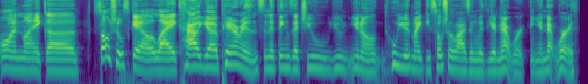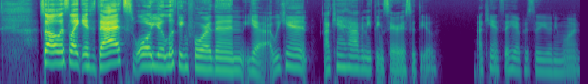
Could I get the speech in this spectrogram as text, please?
on like a social scale, like how your parents and the things that you you you know who you might be socializing with, your network and your net worth. So it's like if that's all you're looking for, then yeah, we can't. I can't have anything serious with you. I can't sit here and pursue you anymore.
